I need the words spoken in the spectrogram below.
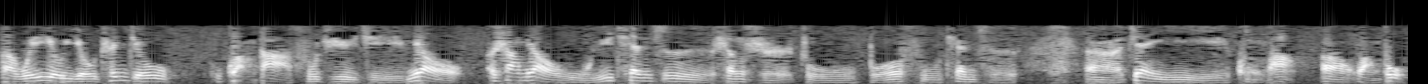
啊，唯有有成就广大福聚及妙上妙五于天子生时主伯父天子呃，见以恐慌啊恍怖，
